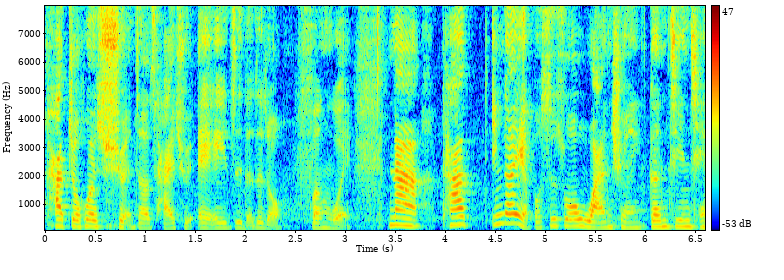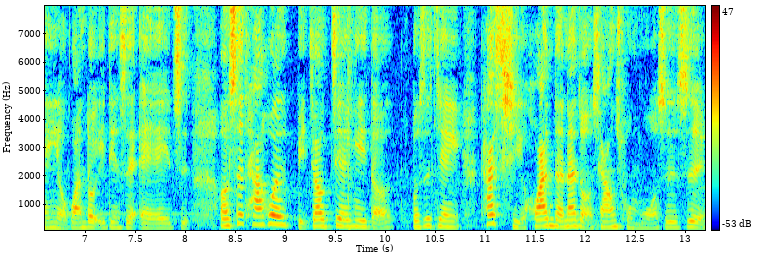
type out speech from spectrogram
他就会选择采取 AA 制的这种氛围。那他应该也不是说完全跟金钱有关，都一定是 AA 制，而是他会比较建议的，不是建议，他喜欢的那种相处模式是：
